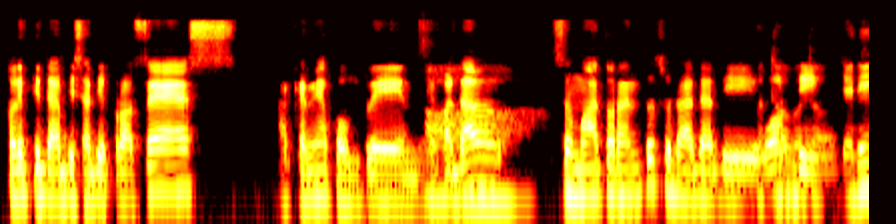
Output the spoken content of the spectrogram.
klaim tidak bisa diproses, akhirnya komplain. Ya, padahal Oh. semua aturan itu sudah ada di Betul, wording. betul. Jadi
